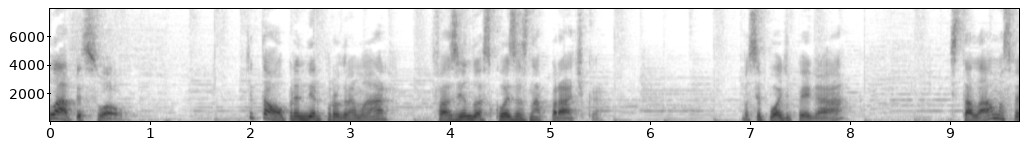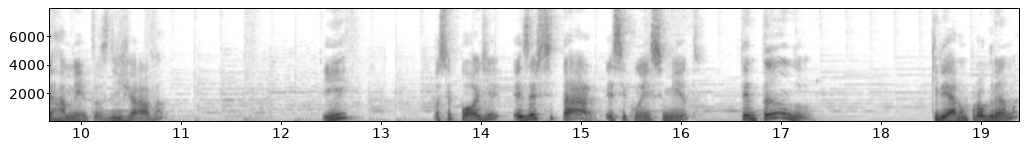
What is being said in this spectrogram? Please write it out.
Olá pessoal! Que tal aprender a programar fazendo as coisas na prática? Você pode pegar, instalar umas ferramentas de Java e você pode exercitar esse conhecimento tentando criar um programa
